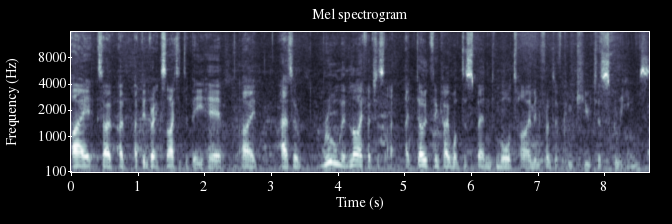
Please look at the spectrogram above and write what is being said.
I, so I've, I've, been very excited to be here. I, as a rule in life, I just, I don't think I want to spend more time in front of computer screens.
